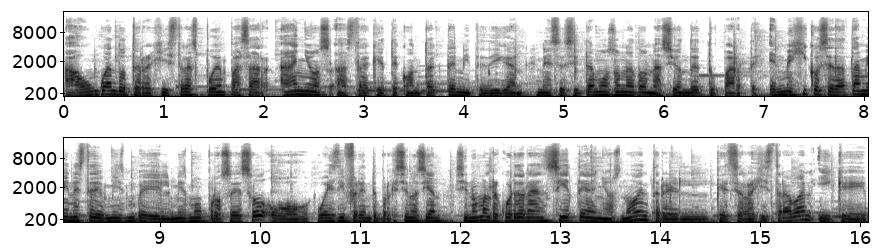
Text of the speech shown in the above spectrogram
Aún cuando te registras pueden pasar años hasta que te contacten y te digan, necesitamos una donación de tu parte. ¿En México se da también este mismo, el mismo proceso o, es diferente? Porque si no hacían, si no mal recuerdo, eran siete años, ¿no? Entre el que se registraban y que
